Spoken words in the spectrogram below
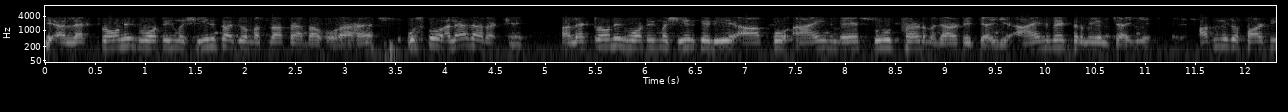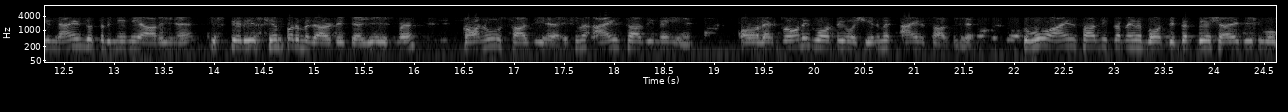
कि इलेक्ट्रॉनिक वोटिंग मशीन का जो मसला पैदा हो रहा है, उसको अलहदा रखें। इलेक्ट्रॉनिक वोटिंग मशीन के लिए आपको आइन में टू थर्ड मेजोरिटी चाहिए आइन में तरमीम चाहिए। अब ये जो 49 जो तरमीमें आ रही हैं, इसके लिए सिंपल मेजोरिटी चाहिए। इसमें कानून साजी है, इसमें आइन साजी नहीं है और इलेक्ट्रॉनिक वोटिंग मशीन में आइन साजी है। तो वो आइन साजी करने में बहुत दिक्कत पेश आएगी वो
